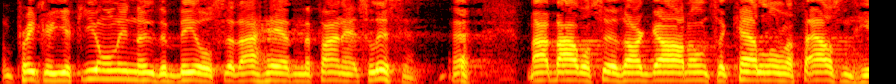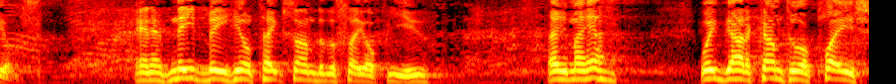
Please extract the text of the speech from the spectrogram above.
And preacher, if you only knew the bills that I have in the finance, listen. My Bible says our God owns the cattle on a thousand hills. And if need be, he'll take some to the sale for you. Amen. We've got to come to a place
